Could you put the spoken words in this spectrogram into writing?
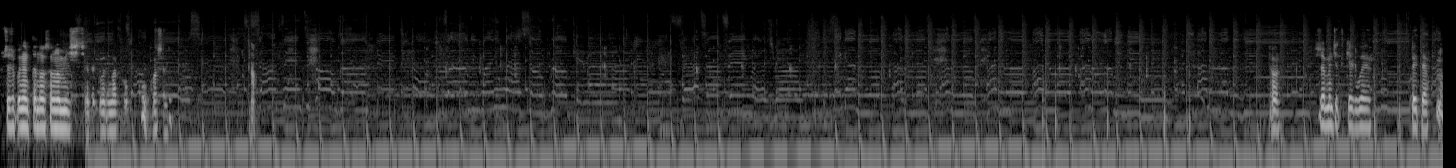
przecież powinienem ten osobną iść, a tak będę na kół- kółko szedł. O, że będzie tak jakby tutaj te, no.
